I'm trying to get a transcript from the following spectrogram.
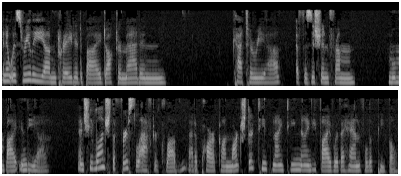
And it was really um, created by Dr. Madan Kataria, a physician from Mumbai, India. And she launched the first laughter club at a park on March 13, 1995 with a handful of people.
